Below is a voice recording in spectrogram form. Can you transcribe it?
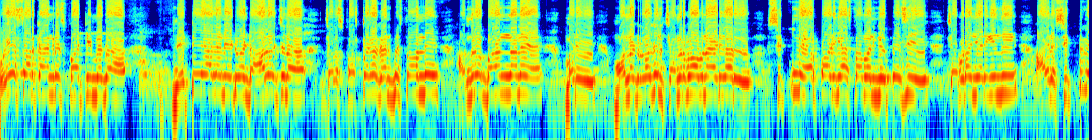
వైఎస్ఆర్ కాంగ్రెస్ పార్టీ మీద నెట్టేయాలనేటువంటి ఆలోచన చాలా స్పష్టంగా కనిపిస్తూ ఉంది. అందులో భాగంగానే మరి మొన్నటి రోజున చంద్రబాబు నాయుడు గారు సిట్ను ఏర్పాటు చేస్తామని చెప్పేసి చెప్పడం జరిగింది. ఆయన సిట్ను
